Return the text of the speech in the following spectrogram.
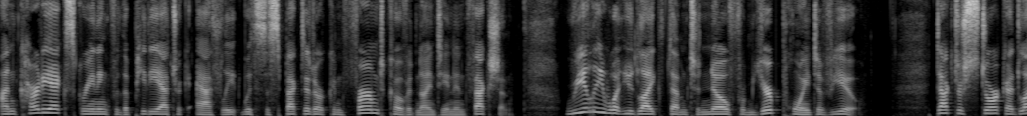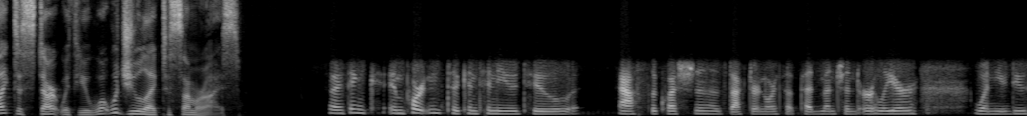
on cardiac screening for the pediatric athlete with suspected or confirmed COVID 19 infection. Really, what you'd like them to know from your point of view. Dr. Stork, I'd like to start with you. What would you like to summarize? So I think important to continue to ask the question, as Dr. Northup had mentioned earlier, when you do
